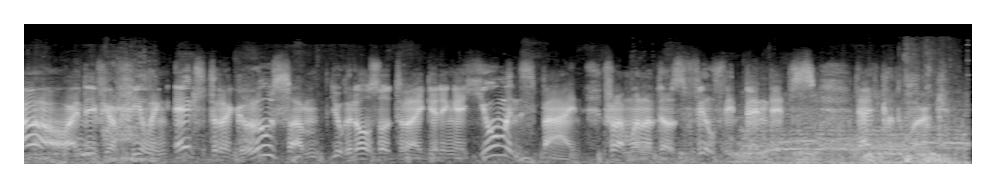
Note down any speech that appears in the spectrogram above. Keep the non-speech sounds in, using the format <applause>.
Oh, and if you're feeling extra gruesome, you could also try getting a human spine from one of those filthy bandits. That could work.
